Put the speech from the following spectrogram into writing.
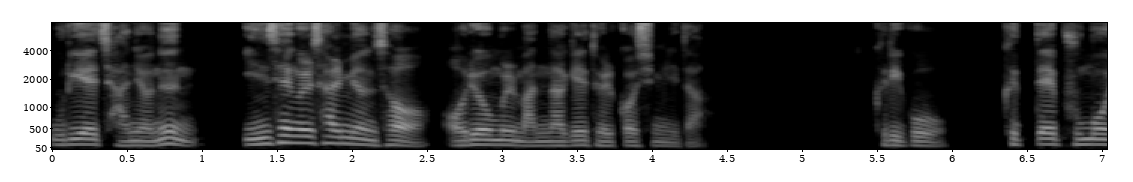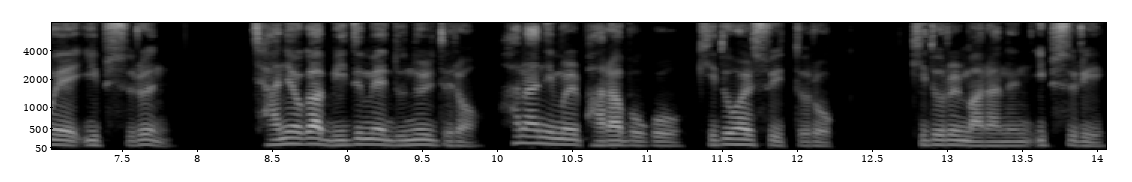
우리의 자녀는 인생을 살면서 어려움을 만나게 될 것입니다. 그리고 그때 부모의 입술은 자녀가 믿음의 눈을 들어 하나님을 바라보고 기도할 수 있도록 기도를 말하는 입술이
